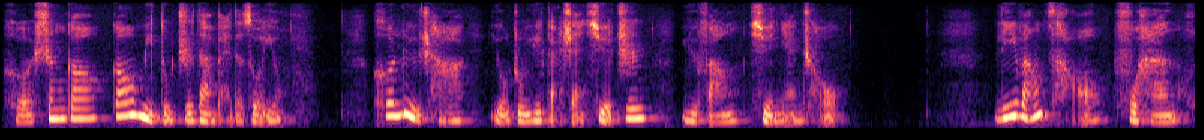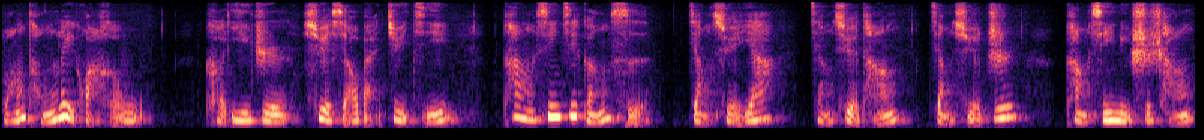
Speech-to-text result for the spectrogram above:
和升高高密度脂蛋白的作用。喝绿茶有助于改善血脂，预防血粘稠。梨王草富含黄酮类化合物，可抑制血小板聚集，抗心肌梗死，降血压、降血糖、降血脂，抗心律失常。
